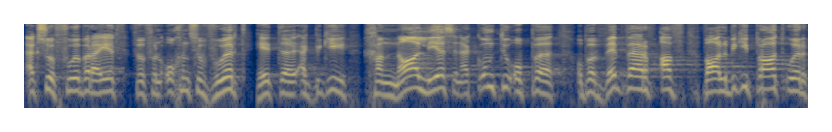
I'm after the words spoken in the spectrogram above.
ek so voorberei het vir vanoggend se woord, het uh, ek bietjie gaan nalees en ek kom toe op 'n uh, op 'n webwerf af waar hulle bietjie praat oor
